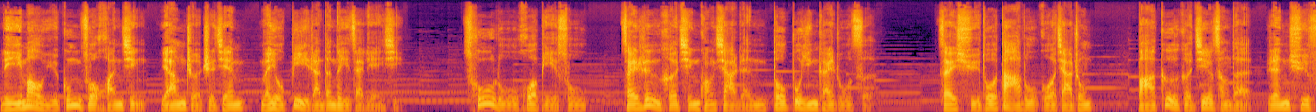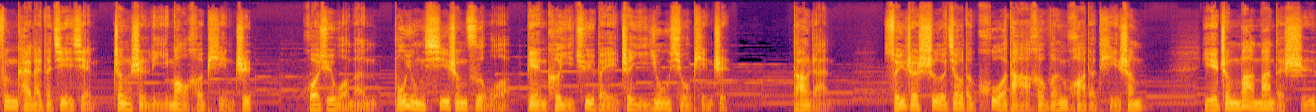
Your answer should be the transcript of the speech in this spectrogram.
礼貌与工作环境两者之间没有必然的内在联系。粗鲁或鄙俗。在任何情况下，人都不应该如此。在许多大陆国家中，把各个阶层的人区分开来的界限，正是礼貌和品质。或许我们不用牺牲自我，便可以具备这一优秀品质。当然，随着社交的扩大和文化的提升，也正慢慢的使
